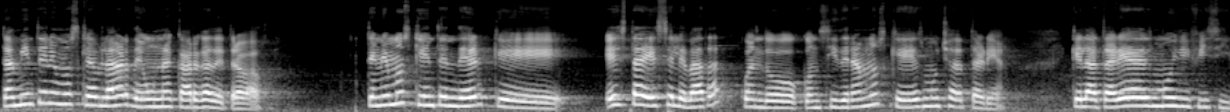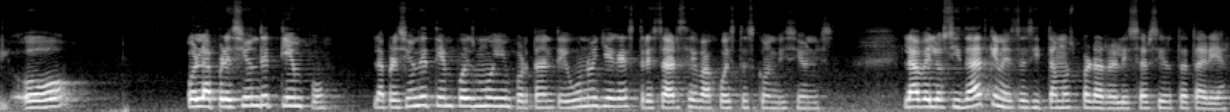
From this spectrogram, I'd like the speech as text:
También tenemos que hablar de una carga de trabajo. Tenemos que entender que esta es elevada cuando consideramos que es mucha tarea, que la tarea es muy difícil o o la presión de tiempo. La presión de tiempo es muy importante. Uno llega a estresarse bajo estas condiciones. La velocidad que necesitamos para realizar cierta tarea.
